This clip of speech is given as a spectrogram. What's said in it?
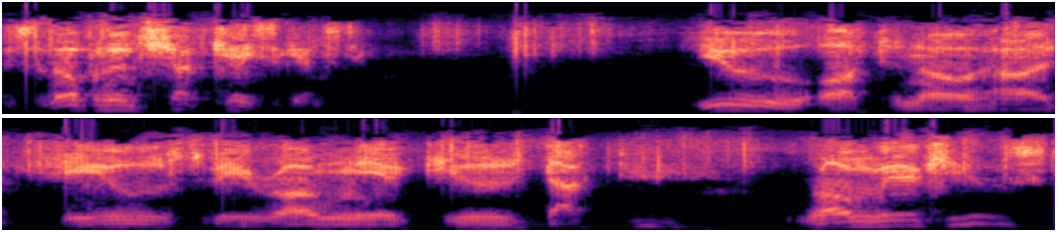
It's an open and shut case against him. You ought to know how it feels to be wrongly accused, Doctor. Wrongly accused?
